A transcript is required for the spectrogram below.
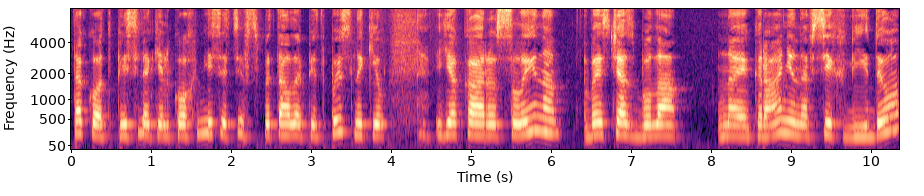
Так от, після кількох місяців спитала підписників, яка рослина весь час була на екрані на всіх відео,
